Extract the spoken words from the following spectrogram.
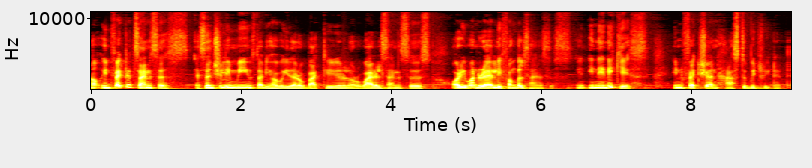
Now, infected sinuses essentially means that you have either a bacterial or viral sinuses or even rarely fungal sinuses. In, in any case, infection has to be treated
